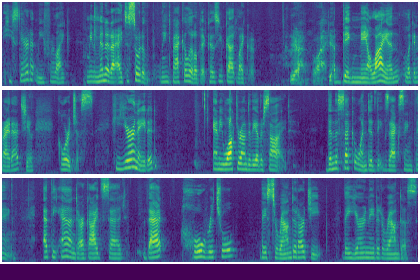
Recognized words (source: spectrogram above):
he stared at me for like I mean a minute I, I just sort of leaned back a little bit because you've got like a, Yeah. Wow. a big male lion looking right at you. Gorgeous. He urinated and he walked around to the other side. Then the second one did the exact same thing. At the end, our guide said that whole ritual, they surrounded our Jeep, they urinated around us,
